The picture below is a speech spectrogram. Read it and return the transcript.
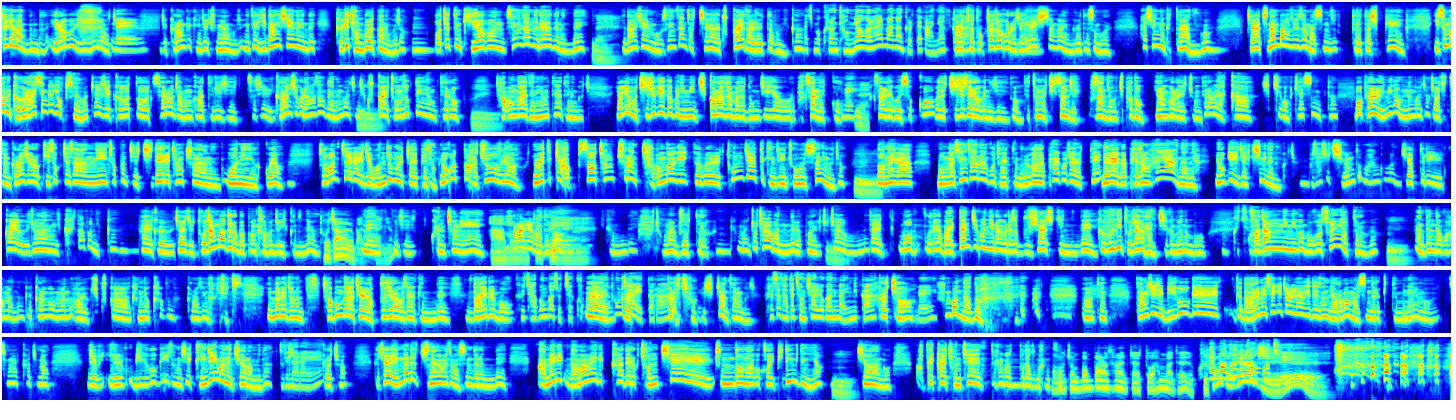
세 개 만든다. 이러고 있는 거죠. 네. 이제 그런 게 굉장히 중요한 거죠. 근데 이 당시에는 근데 그게 전부였다는 거죠. 음. 어쨌든 기업은 생산을 해야 되는데 네. 이 당시에는 뭐 생산 자체가 국가에 달려 있다 보니까 아직 뭐 그런 경영을 할 만한 그럴 때가 아니었다. 그렇죠. 독자적으로 이제 네. 해외 시장과 연결돼서 뭘 할 수 있는 그때가 아니고 음. 제가 지난 방송에서 말씀드렸다시피 이승만은 그걸 할 생각이 없어요. 사실 그것도 새로운 자본가들이 이제 사실 그런 식으로 형성되는 거죠. 이제 음. 국가에 종속된 형태로 음. 자본가가 되는 형태가 되는 거죠. 여기에 뭐 지주 계급은 이미 집권하자마자 농지계급으로 박살냈고 네. 네. 박살내고 있었고 그래서 지주 세력은 이제 또 대통령 직선제, 부산 정치 파동 이런 걸로 이제 좀 세력을 약화시키고 이렇게 했으니까 뭐 별 의미가 없는 거죠. 어쨌든 그런 식으로 귀속 재산이 첫 번째 지대를 창출하는 원인이었고요. 음. 두 번째가 이제 원조 물자의 배정. 요것도 아주 훌륭한 거. 요게 특히 앞서 창출한 자본가 계급을 통제할 때 굉장히 좋은 수단인 거죠. 음. 너네가 뭔가 생산하고자 할 때 물건을 팔고자 할 때 내가 이걸 배정하냐 안 하냐. 요게 이제 핵심이 되는 거죠. 음. 뭐 사실 지금도 뭐 한국은 기업들이 국가에 의존하는 게 크다 보니까 음. 아니 그 제가 이제 도장 받으러 몇 번 가본 적 있거든요. 도장을 네, 받다니요. 이제 관청에 아, 뭐 허락을 이렇게, 받으러 네. 갔는데 아, 정말 무섭더라고요. 음. 한번 쫓아가 봤는데 몇 번 이렇게 쫓아가 음. 보면 근데 뭐 우리가 말단 직원이라 그래서 무시할 수도 있는데 그분이 도장을 안 찍으면 은 뭐 어, 그쵸. 과장님이고 뭐고 소용이 없더라고요. 음. 안 된다고 하면은 그러니까 그런 거 보면 아 역시 국가가 강력하구나 그런 생각이 좀 들어요. 옛날에 저는 자본가가 제일 나쁘지라고 생각했는데 나이를 뭐 그 자본가 조차 국가의 네, 통제하에 있더라. 그렇죠 네. 쉽지 않다는 거죠. 그래서 다들 정치하려고 하는 거 아닙니까? 그렇죠. 네. 한 번 나도 아무튼 당시 이제 미국의 그 나름의 세계 전략에 대해서는 여러 번 말씀드렸기 때문에 네. 뭐 생각하지만 이제 일, 미국이 당시에 굉장히 많은 지원합니다. 우리나라에 그렇죠. 그 제가 옛날에 지나가면서 말씀드렸는데 아메리 남아메리카 대륙 전체 준돈하고 거의 비등비등해요. 음. 지원한 거 아프리카의 전체 한 것보다도 많고 뭐좀 뻔뻔한 사람 입장에서 또 한마디 해줘. 그할 정도 해야지.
